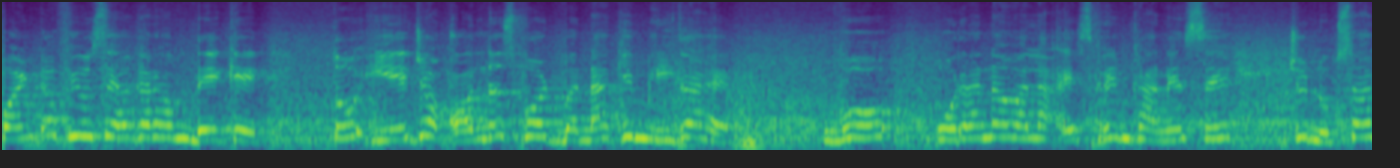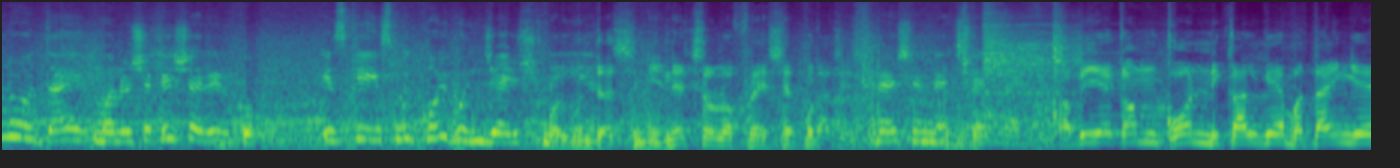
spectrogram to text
पॉइंट ऑफ़ व्यू से अगर हम देखें तो ये जो ऑन द स्पॉट बना के मिलता है वो पुराना वाला आइसक्रीम खाने से जो नुकसान होता है मनुष्य के शरीर को इसके इसमें कोई गुंजाइश कोई गुंजाइश नहीं है। नेचुरल और फ्रेश है पूरा चीज़। फ्रेश एंड नेचुरल है। अभी एक हम कौन निकाल के बताएँगे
